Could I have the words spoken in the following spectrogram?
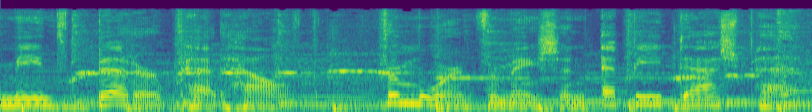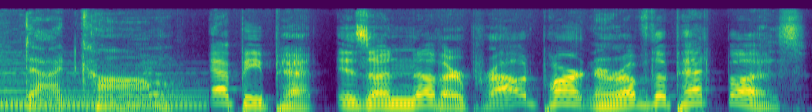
means better pet health. For more information, epi-pet.com. EpiPet is another proud partner of the Pet Buzz.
